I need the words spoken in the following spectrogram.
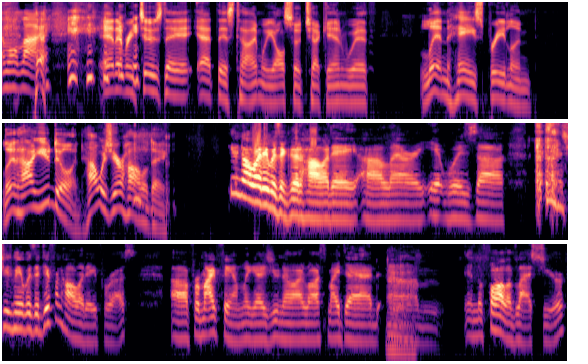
won't lie. and every Tuesday at this time, we also check in with Lynn Hayes Freeland. Lynne, how are you doing? How was your holiday? You know what? It was a good holiday, uh, Larry. It was, uh, excuse me, it was a different holiday for us, uh, for my family. As you know, I lost my dad um, in the fall of last year.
